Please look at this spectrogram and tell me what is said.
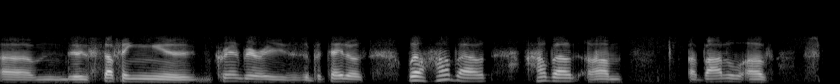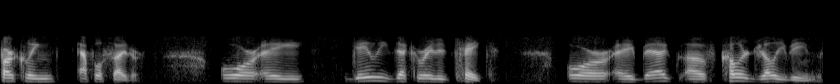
um, the stuffing, uh, cranberries, the potatoes. Well, how about how about um, a bottle of sparkling apple cider, or a gaily decorated cake, or a bag of colored jelly beans,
